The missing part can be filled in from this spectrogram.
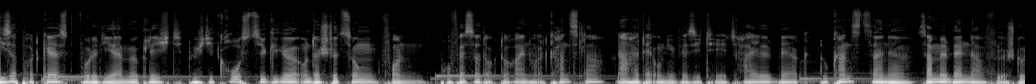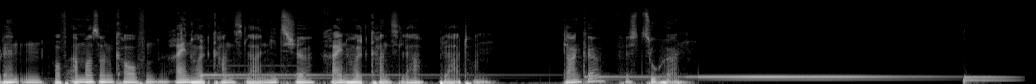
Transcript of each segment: Dieser Podcast wurde dir ermöglicht durch die großzügige Unterstützung von Professor Dr. Reinhold Kanzler nahe der Universität Heidelberg. Du kannst seine Sammelbänder für Studenten auf Amazon kaufen. Reinhold Kanzler Nietzsche, Reinhold Kanzler Platon. Danke fürs Zuhören.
